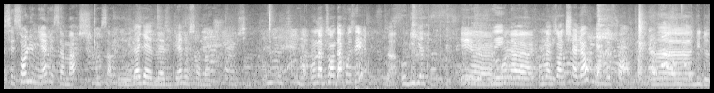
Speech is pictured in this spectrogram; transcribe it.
c'est sans lumière et ça marche comme ça. Et là, il y a de la lumière et ça marche aussi. On a besoin d'arroser? Bah, obligatoire. et euh, Oui. on, a, on a besoin de chaleur ou de froid Euh, des deux.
